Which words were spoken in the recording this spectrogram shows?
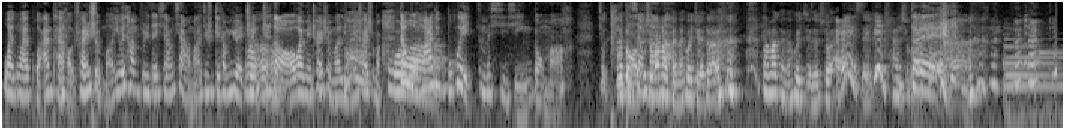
外公外婆安排好穿什么，因为他们不是在乡下嘛，就是给他们远程指导外面穿什么，里面穿什么。但我妈就不会这么细心，懂吗？就她不像妈妈可能会觉得，妈妈可能会觉得说，哎，随便穿什么。对。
